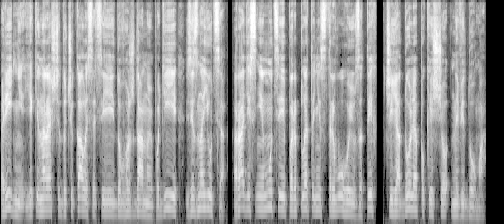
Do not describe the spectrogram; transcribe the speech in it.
Рідні, які нарешті дочекалися цієї довгожданої події, зізнаються, радісні емоції переплетені з тривогою за тих, чия доля поки що невідома.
